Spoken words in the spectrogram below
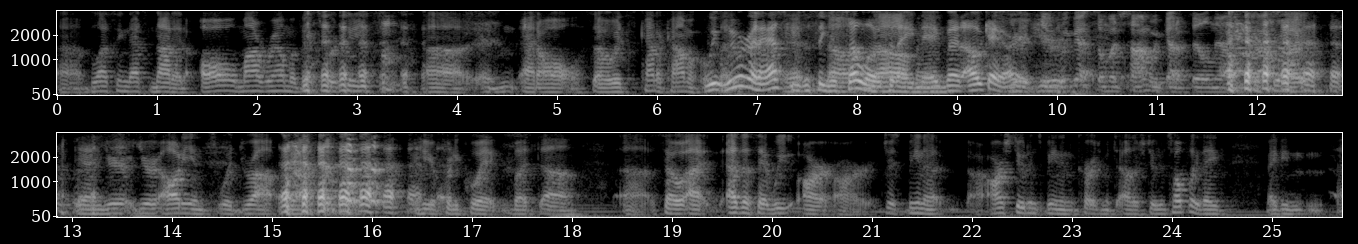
uh, blessing. That's not at all my realm of expertise uh, at all. So it's kind of comical. We, we were going to ask you to sing no, a solo no, today, man. Nick, but okay, all right. You're, you're, we've got so much time we've got to fill now. That's right. Yeah, your your audience would drop here pretty quick, but. Uh, uh, so uh, as I said, we are, are just being a our students being an encouragement to other students. Hopefully, they've maybe uh,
